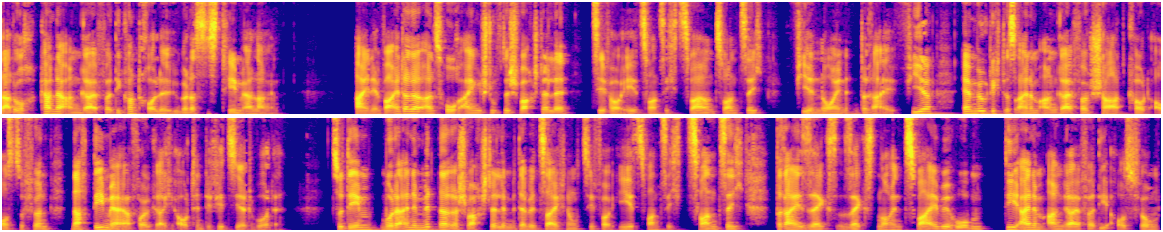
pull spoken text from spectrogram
Dadurch kann der Angreifer die Kontrolle über das System erlangen. Eine weitere als hoch eingestufte Schwachstelle, CVE 2022-4934, ermöglicht es einem Angreifer, Schadcode auszuführen, nachdem er erfolgreich authentifiziert wurde. Zudem wurde eine mittlere Schwachstelle mit der Bezeichnung CVE 2020-36692 behoben, die einem Angreifer die Ausführung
